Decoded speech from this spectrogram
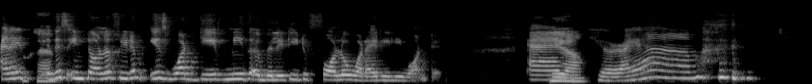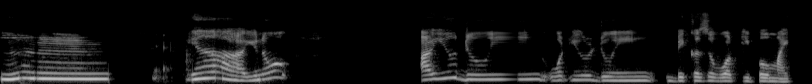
and it, Okay. this internal freedom is what gave me the ability to follow what i really wanted and Yeah. here i am Hmm. Yeah, you know, are you doing what you're doing because of what people might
